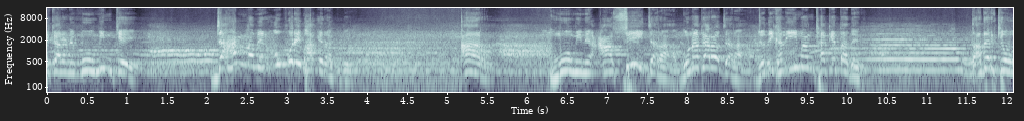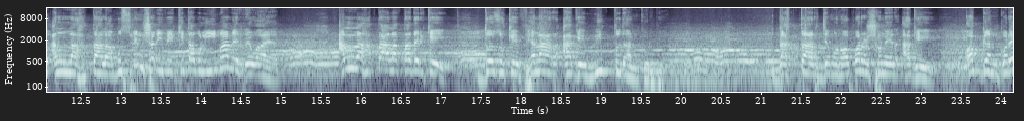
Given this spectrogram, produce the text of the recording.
এ কারণে মুমিনকে জাহান্নামের উপরে ভাগে রাখবে। আর মুমিনে আসি যারা গুণাগারও যারা, যদি খালি ইমান থাকে তাদের, তাদেরকেও আল্লাহ তালা মুসলিম শরীফে কিতাবুল ইমানের রেওয়ায়াত, আল্লাহ তালা তাদেরকে দোজকে ফেলার আগে মৃত্যুদান করবে। ডাক্তার যেমন অপারেশনের আগে অজ্ঞান করে,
